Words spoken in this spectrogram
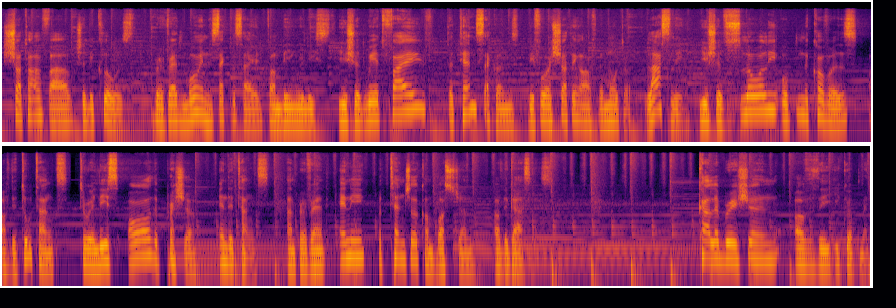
shutoff valve should be closed to prevent more insecticide from being released. You should wait 5 to 10 seconds before shutting off the motor. Lastly, you should slowly open the covers of the two tanks to release all the pressure in the tanks and prevent any potential combustion of the gases. Calibration of the equipment.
